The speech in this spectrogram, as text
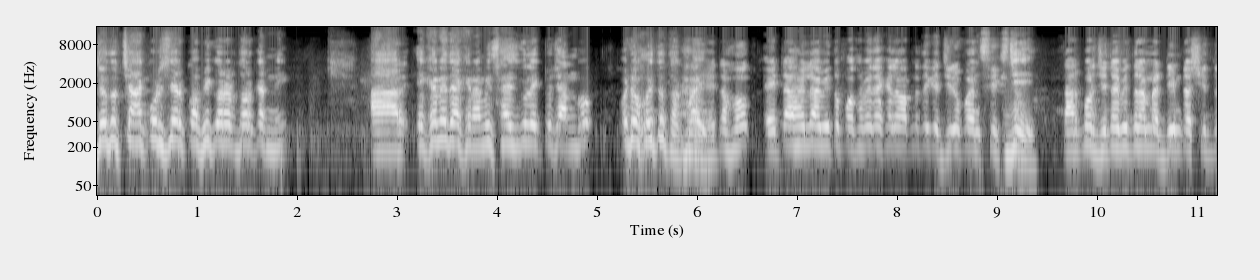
যেহেতু চা করছি আর কফি করার দরকার নেই। আর এখানে দেখেন আমি সাইজগুলো একটু জানব। ওটা হয়তো থাক ভাই। হ্যাঁ, এটা হোক এটা হলো আমি তো প্রথমে দেখালাম আপনাদেরকে জিরো পয়েন্ট সিক্স জি। তারপর যেটা ভিতরে আমরা ডিমটা সিদ্ধ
